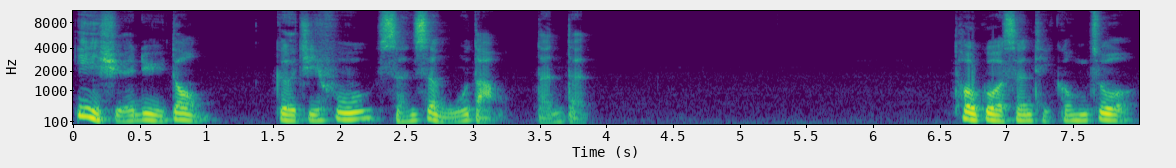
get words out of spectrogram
易学律动、葛吉夫神圣舞蹈等等。透过身体工作，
